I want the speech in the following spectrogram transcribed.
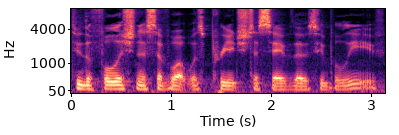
through the foolishness of what was preached to save those who believe.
